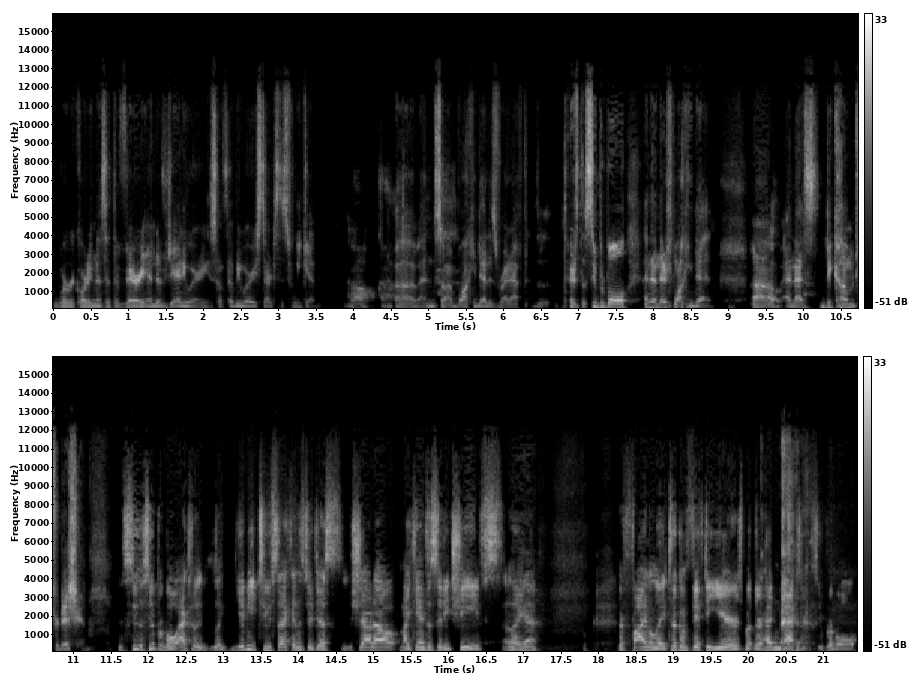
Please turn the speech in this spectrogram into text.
we're recording this at the very end of January, so February starts this weekend. Oh god. Um, and so I'm Walking Dead is right after the, there's the Super Bowl, and then there's Walking Dead, um, Oh. and that's become tradition. The Su- Super Bowl. Actually, like, give me two seconds to just shout out my Kansas City Chiefs. Oh like, yeah, they're finally. It took them 50 years, but they're heading back to the Super Bowl.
